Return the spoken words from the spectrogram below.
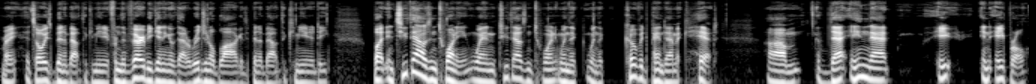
right? It's always been about the community from the very beginning of that original blog. It's been about the community. But in 2020, when 2020 when the when the COVID pandemic hit, um, that in that in April,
